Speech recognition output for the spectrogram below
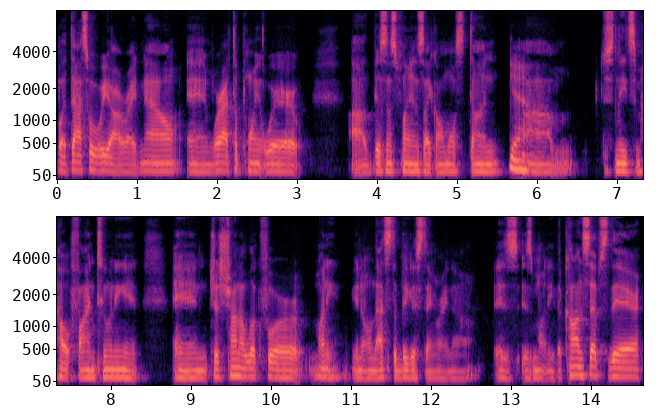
but that's where we are right now, and we're at the point where uh, business plan is like almost done. Yeah. Um, just need some help fine tuning it, and just trying to look for money. You know, and that's the biggest thing right now is is money. The concepts there,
